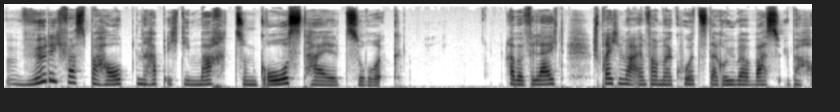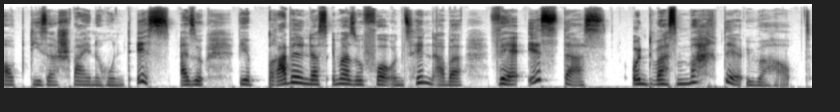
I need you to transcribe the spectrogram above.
würde ich fast behaupten, habe ich die Macht zum Großteil zurück. Aber vielleicht sprechen wir einfach mal kurz darüber, was überhaupt dieser Schweinehund ist. Also wir brabbeln das immer so vor uns hin, aber wer ist das und was macht der überhaupt?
